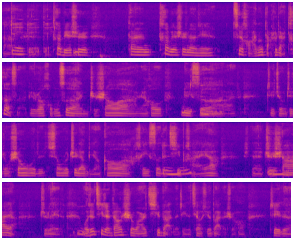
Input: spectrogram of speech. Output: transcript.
啊，对对对，特别是，但特别是呢，这最好还能打出点特色，比如说红色啊，你直烧啊，然后绿色啊，这种这种生物的生物的质量比较高啊，黑色的棋牌呀，呃，直杀呀之类的。我就记得当时玩七版的这个教学版的时候，这个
